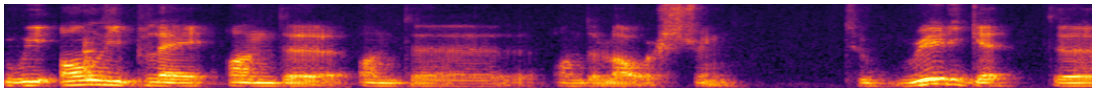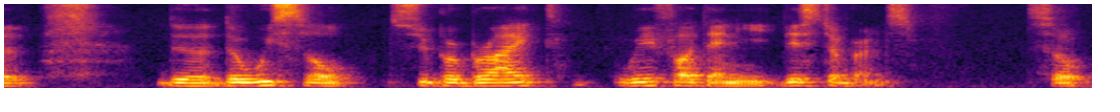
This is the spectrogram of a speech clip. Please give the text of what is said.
we only play on the on the on the lower string to really get the the, the whistle super bright without any disturbance. So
